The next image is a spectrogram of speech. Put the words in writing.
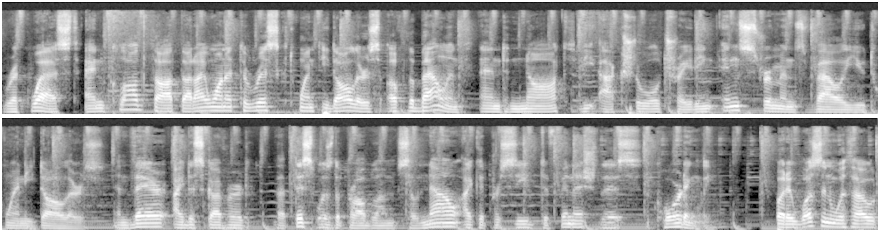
request and Claude thought that I wanted to risk $20 of the balance and not the actual trading instruments value $20. And there I discovered that this was the problem so now I could proceed to finish this accordingly. But it wasn't without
